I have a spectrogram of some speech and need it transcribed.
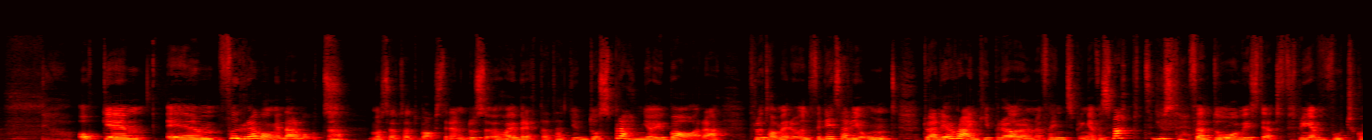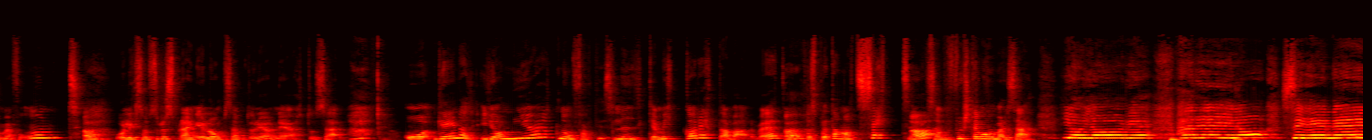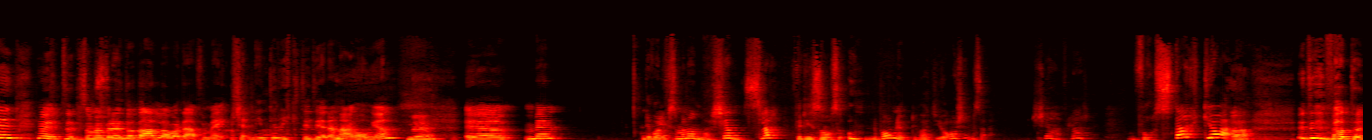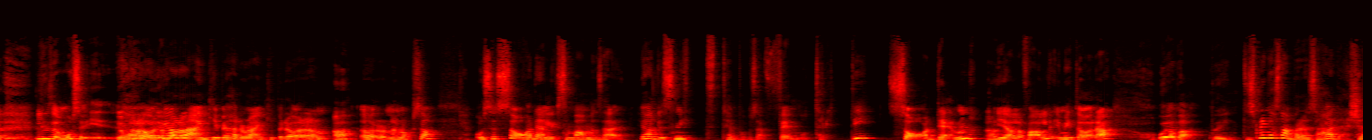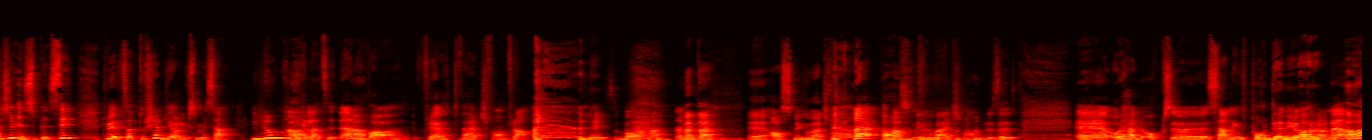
Och ehm, förra gången däremot, Ja. Måste jag ta tillbaka till den, då har jag berättat att då sprang jag ju bara för att ta mig runt. För dels hade jag ont, då hade jag runkeeper i öronen för att inte springa för snabbt. För att då visste jag att springer jag för fort så kommer jag få ont. Ja. Och liksom, så då sprang jag långsamt och jag nöt och så här. Och grejen är att jag njöt nog faktiskt lika mycket av detta varvet, Ja. fast på ett annat sätt. Ja. Liksom. För första gången var det så här: jag gör det, här är jag, ser ni? Du vet, typ som jag berättade att alla var där för mig. Kände inte riktigt det den här gången. Nej. Eh, men det var liksom en annan känsla. För det som var så underbart nu, det var att jag kände så här: jävlar, vad stark jag är. Ja. Typ att, liksom, och så, jag, hörde jag jag bara- jag hade Runkeeper i öron, Ja. öronen också. Och så sa den liksom, ja, men så här, jag hade snitttempo på så här 5.30, sa den i alla fall i mitt öra. Och jag bara, behöver inte springa snabbare än så här, det här känns ju easy peasy. Du vet, så att då kände jag liksom mig så här lugn Ja. hela tiden Ja. och bara flöt världsvan fram längs banan. Vänta, eh, assnygg och världsvan. Assnygg och världsvan, precis. Eh, och jag hade också sanningspodden i öronen. Ja.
